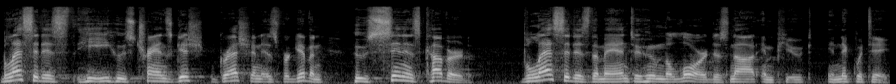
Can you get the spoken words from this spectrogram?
Blessed is he whose transgression is forgiven, whose sin is covered. Blessed is the man to whom the Lord does not impute iniquity.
